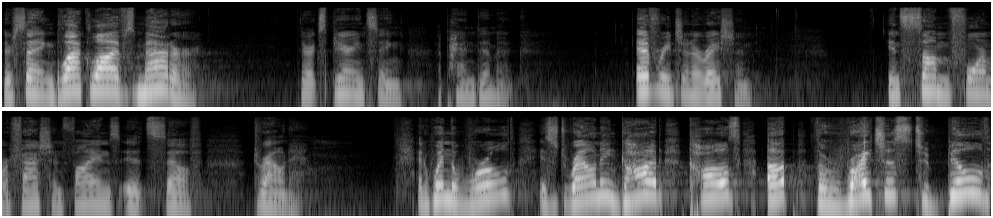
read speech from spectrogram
They're saying, Black Lives Matter. They're experiencing a pandemic. Every generation, in some form or fashion, finds itself drowning. And when the world is drowning, God calls up the righteous to build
